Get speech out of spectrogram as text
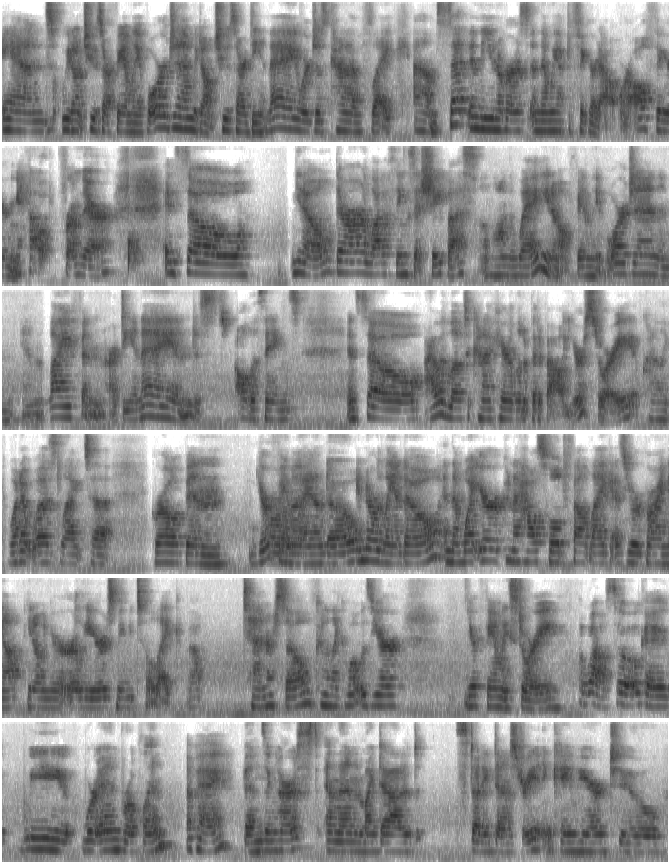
and we don't choose our family of origin. We don't choose our DNA. We're just kind of like um, set in the universe and then we have to figure it out. We're all figuring it out from there. And so, you know, there are a lot of things that shape us along the way, you know, family of origin and, and life and our DNA and just all the things. And so I would love to kind of hear a little bit about your story of kind of like what it was like to grow up in your family Orlando. in Orlando and then what your kind of household felt like as you were growing up, you know, in your early years, maybe till like about 10 or so. Kind of like what was your your family story? Oh, wow. So, okay, we were in Brooklyn, Okay. Bensonhurst, and then my dad studied dentistry and came here to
